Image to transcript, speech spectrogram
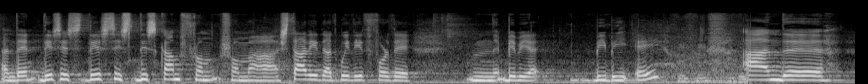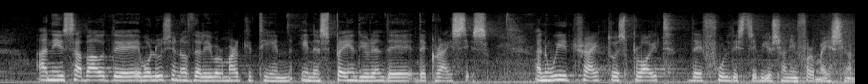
And then this is this is this comes from from a study that we did for the um, BBA, BBA. and uh, and it's about the evolution of the labor market in, in Spain during the, the crisis. And we try to exploit the full distribution information.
